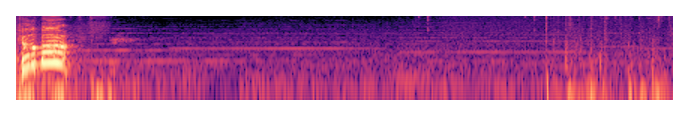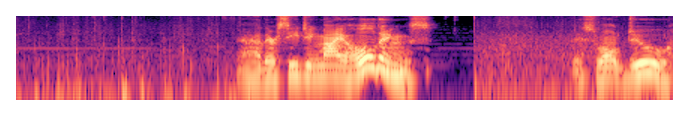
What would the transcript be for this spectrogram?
To the boat! Ah, they're sieging my holdings. This won't do.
